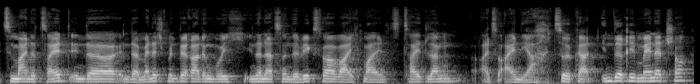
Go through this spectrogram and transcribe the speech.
Zu meiner Zeit in der, in der Managementberatung, wo ich international unterwegs war, war ich mal eine Zeit lang, also ein Jahr circa Interim Manager,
